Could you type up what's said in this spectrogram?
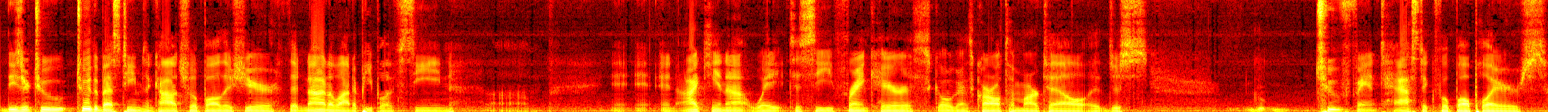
these are two two of the best teams in college football this year that not a lot of people have seen. Um, and, and, I cannot wait to see Frank Harris go against Carlton Martial. It just two fantastic football players.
